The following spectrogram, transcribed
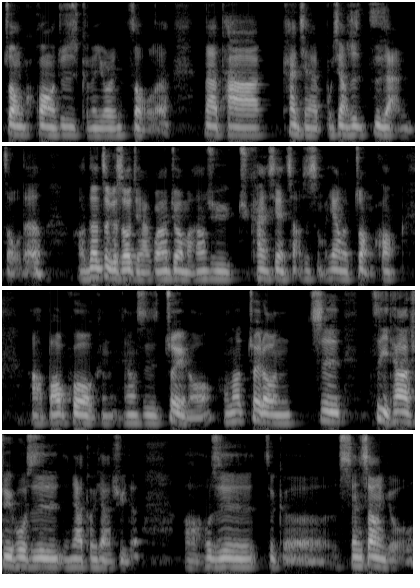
状况，就是可能有人走了，那他看起来不像是自然走的啊，那这个时候检察官就要马上去去看现场是什么样的状况啊，包括可能像是坠楼，那坠楼是自己跳下去，或是人家推下去的啊，或是这个身上有，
